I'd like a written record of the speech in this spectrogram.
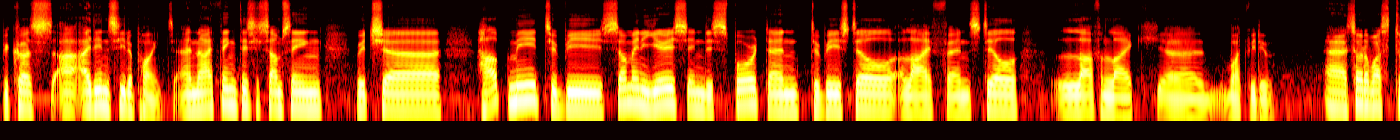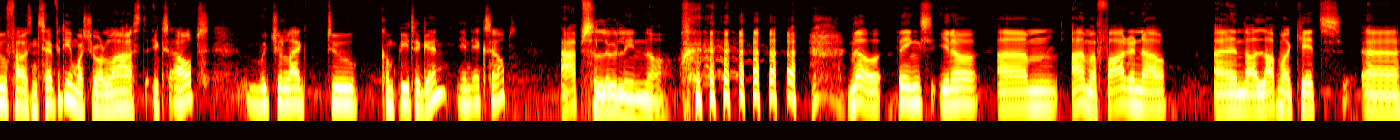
because I, I didn't see the point. And I think this is something which uh, helped me to be so many years in this sport and to be still alive and still love and like uh, what we do. Uh, so that was 2017 was your last X Alps. Would you like to compete again in X Alps? Absolutely no. no, things, you know, um, I'm a father now and I love my kids. Uh,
